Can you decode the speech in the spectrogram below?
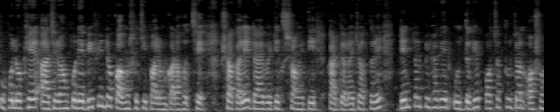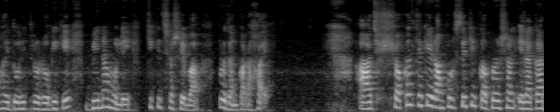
উপলক্ষে আজ রংপুরে বিভিন্ন কর্মসূচি পালন করা হচ্ছে। সকালে ডায়াবেটিক্স সমিতির কার্যালয় চত্বরে ডেন্টাল বিভাগের উদ্যোগে পঁচাত্তর জন অসহায় দরিদ্র রোগীকে বিনামূল্যে চিকিৎসা সেবা প্রদান করা হয়। আজ সকাল থেকে রংপুর সিটি কর্পোরেশন এলাকার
